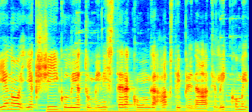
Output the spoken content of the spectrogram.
Tie no iekšķīgu lietu ministra kunga apstiprināti likumi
